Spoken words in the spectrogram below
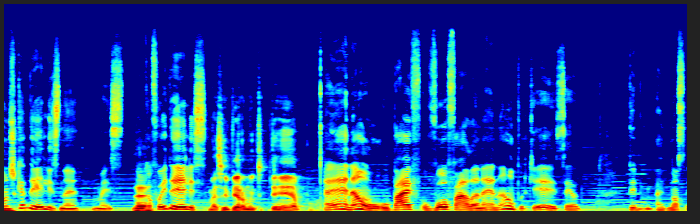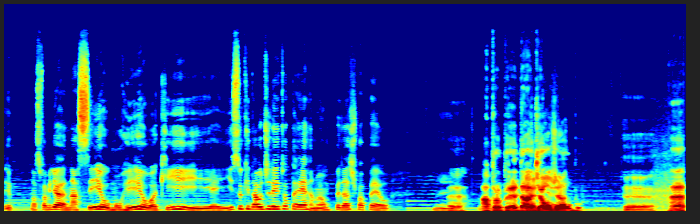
ilusão de que é deles, né? Mas É. nunca foi deles. Mas viveram muito tempo. É, não, o pai, o vô fala, né? Não, porque teve- a nossa, eu- nossa família nasceu, morreu aqui, é isso que dá o direito à terra, não é um pedaço de papel. né? É. A propriedade é ali o já- roubo. É, né?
